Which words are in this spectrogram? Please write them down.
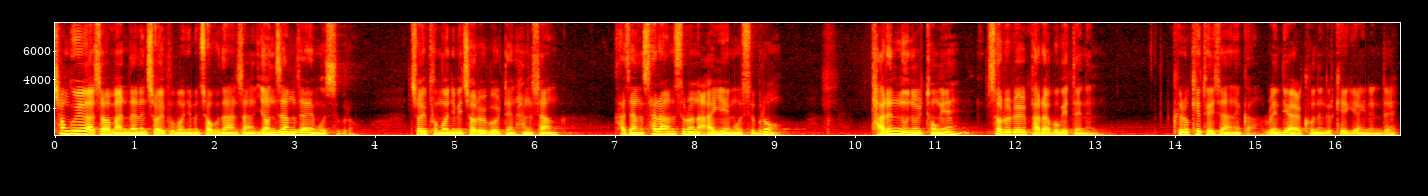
천국에 가서 만나는 저희 부모님은 저보다 항상 연장자의 모습으로 저희 부모님이 저를 볼 땐 항상 가장 사랑스러운 아이의 모습으로 다른 눈을 통해 서로를 바라보게 되는 그렇게 되지 않을까. 랜디 알코는 그렇게 얘기하는데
